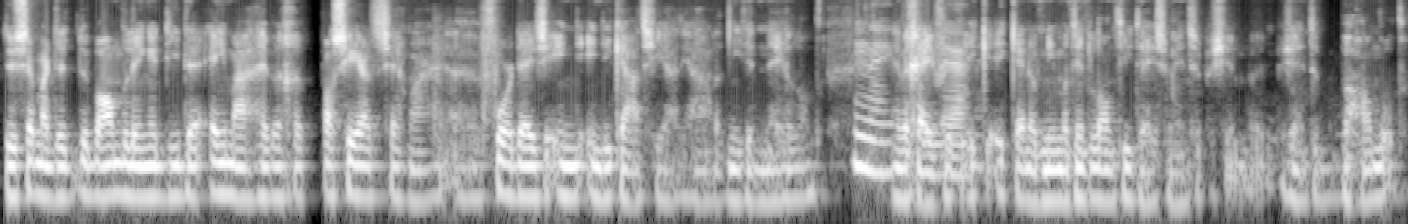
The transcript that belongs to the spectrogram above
Dus zeg maar de, de behandelingen die de EMA hebben gepasseerd, zeg maar, voor deze in, indicatie, ja, die halen het niet in Nederland. Nee, en we geven, ik, ik ken ook niemand in het land die deze mensen patiënten, patiënten behandelt.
